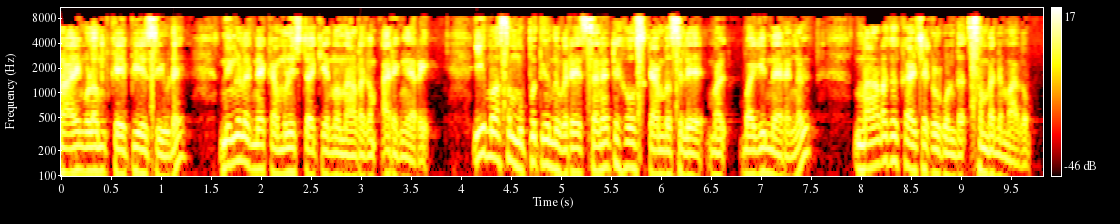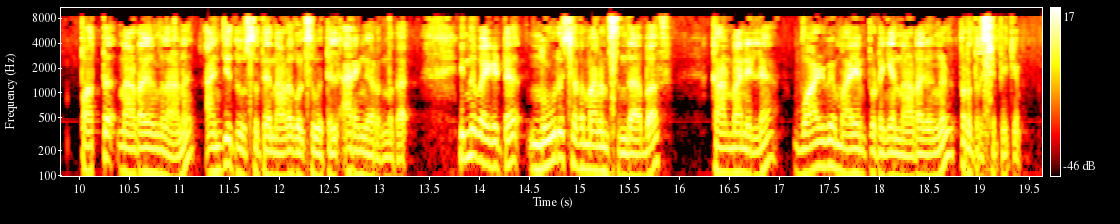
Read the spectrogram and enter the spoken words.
കായംകുളം കെ പി എസ് സിയുടെ നിങ്ങൾ എന്നെ കമ്മ്യൂണിസ്റ്റാക്കി എന്ന നാടകം അരങ്ങേറി. ഈ മാസം മുപ്പത്തിയൊന്ന് വരെ സെനറ്റ് ഹൌസ് ക്യാമ്പസിലെ വൈകുന്നേരങ്ങൾ നാടക കാഴ്ചകൾ കൊണ്ട് സമ്പന്നമാകും. പത്ത് നാടകങ്ങളാണ് അഞ്ച് ദിവസത്തെ നാടകോത്സവത്തിൽ അരങ്ങേറുന്നത്. ഇന്ന് വൈകിട്ട് നൂറ് ശതമാനം സിന്ദാബാദ് കാൺമാനില്ല വാഴ്വ്യമായം തുടങ്ങിയ നാടകങ്ങൾ പ്രദർശിപ്പിക്കും.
